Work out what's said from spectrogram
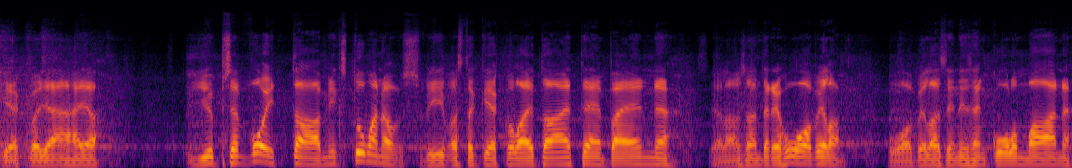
Kiekko jää ja Jypsen voittaa. Miksi Tumanovs viivasta kiekko laitaa eteenpäin. Siellä on Santeri Huovila. Huovila sinisen kulmaan.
